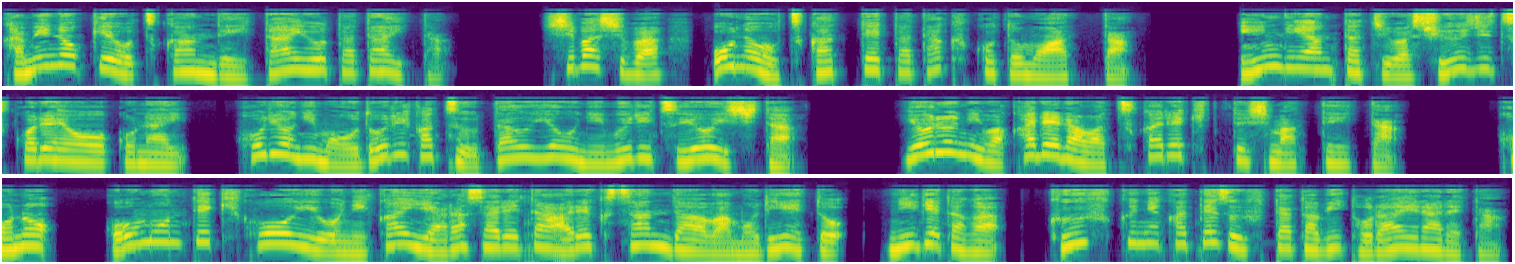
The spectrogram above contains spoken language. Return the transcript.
髪の毛を掴んで遺体を叩いた。しばしば、斧を使って叩くこともあった。インディアンたちは終日これを行い、捕虜にも踊りかつ歌うように無理強いした。夜には彼らは疲れ切ってしまっていた。この拷問的行為を2回やらされたアレクサンダーは森へと逃げたが空腹に勝てず再び捕らえられた。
